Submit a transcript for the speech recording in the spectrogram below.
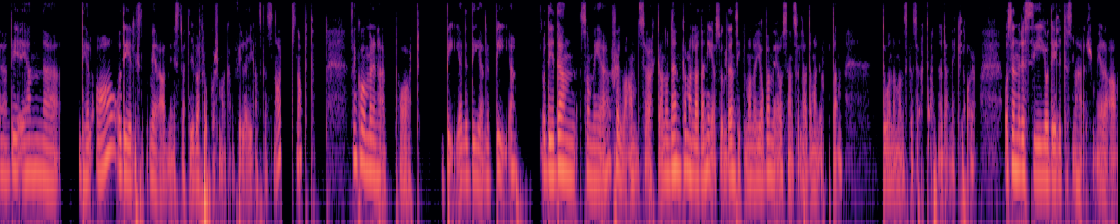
Eh, det är en del A och det är liksom mer administrativa frågor som man kan fylla i ganska snart, snabbt. Sen kommer den här part B eller del B och det är den som är själva ansökan och den kan man ladda ner så den sitter man och jobbar med och sen så laddar man upp den då när man ska söka, när den är klar. Och sen är det C och det är lite såna här mera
